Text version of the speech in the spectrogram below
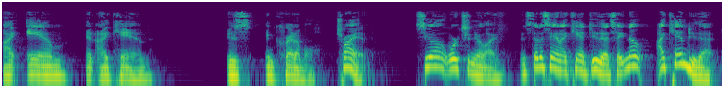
I am and I can is incredible. Try it. See how it works in your life. Instead of saying I can't do that, say, no, I can do that.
